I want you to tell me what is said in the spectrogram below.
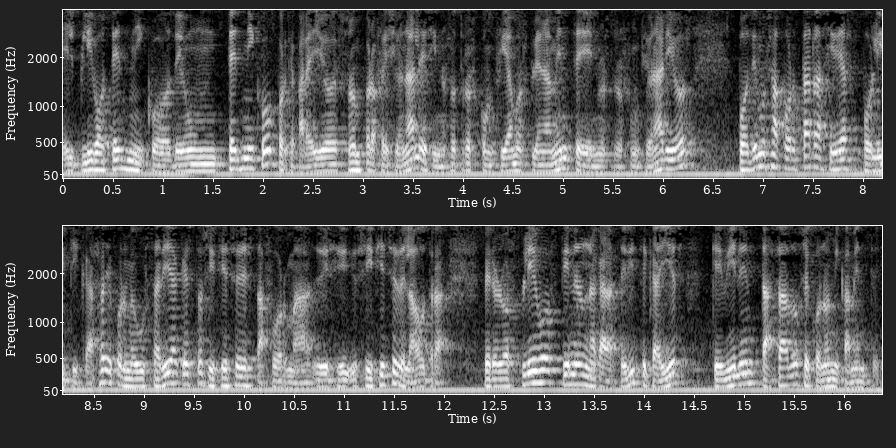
el pliego técnico de un técnico, porque para ellos son profesionales y nosotros confiamos plenamente en nuestros funcionarios, podemos aportar las ideas políticas. Oye, pues me gustaría que esto se hiciese de esta forma, se hiciese de la otra. Pero los pliegos tienen una característica y es que vienen tasados económicamente.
